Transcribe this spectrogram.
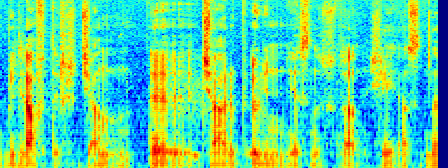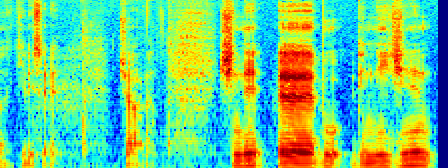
bir laftır. Can e, çağırıp ölün yasını tutan şey aslında kiliseye çağıran. Şimdi e, bu dinleyicinin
